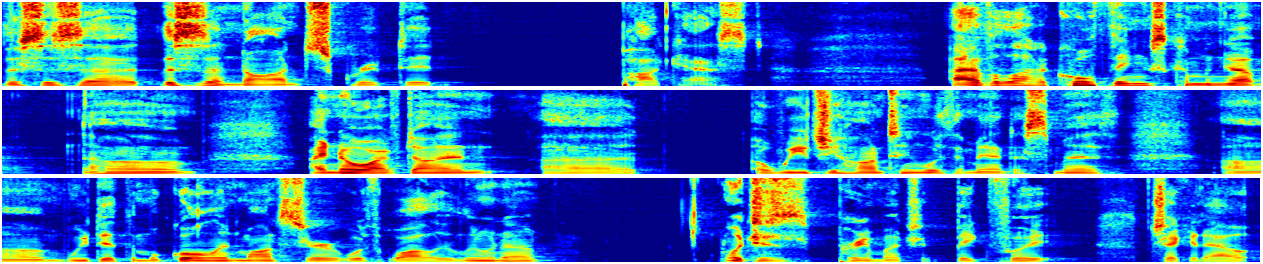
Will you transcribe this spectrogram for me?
this is a this is a non-scripted podcast. I have a lot of cool things coming up. Um, I know I've done uh, a Ouija haunting with Amanda Smith. Um, we did the Mogollon monster with Wally Luna, which is pretty much Bigfoot. Check it out.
